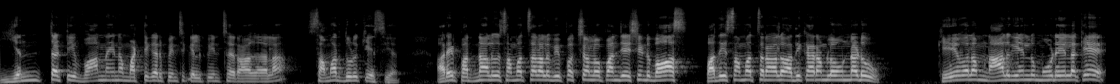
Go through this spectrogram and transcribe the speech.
ఎంతటి వాన్నైనా మట్టి గరిపించి గెలిపించరాగల సమర్థుడు కేసీఆర్. అరే పద్నాలుగు సంవత్సరాలు విపక్షంలో పనిచేసిండు బాస్ పది సంవత్సరాలు అధికారంలో ఉన్నాడు. కేవలం నాలుగేళ్ళు మూడేళ్ళకే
